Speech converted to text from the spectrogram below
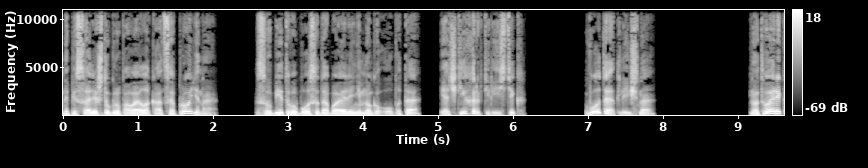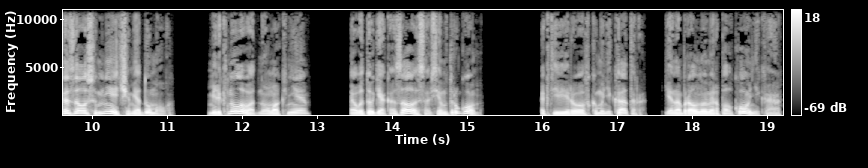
Написали, что групповая локация пройдена. За убитого босса добавили немного опыта и очки характеристик. Вот и отлично. Но тварь оказалась умнее, чем я думал. Мелькнула в одном окне, а в итоге оказалась совсем в другом. Активировав коммуникатор, я набрал номер полковника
